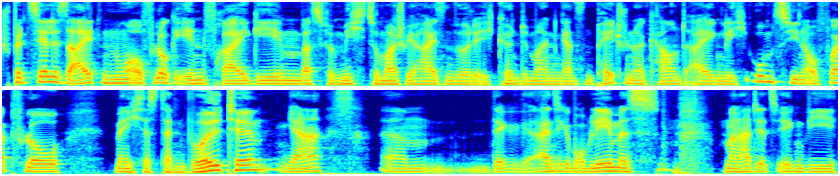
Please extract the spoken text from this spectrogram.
spezielle Seiten nur auf Login freigeben, was für mich zum Beispiel heißen würde, ich könnte meinen ganzen Patreon-Account eigentlich umziehen auf Webflow, wenn ich das dann wollte. Ja, ähm, der einzige Problem ist, man hat jetzt irgendwie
